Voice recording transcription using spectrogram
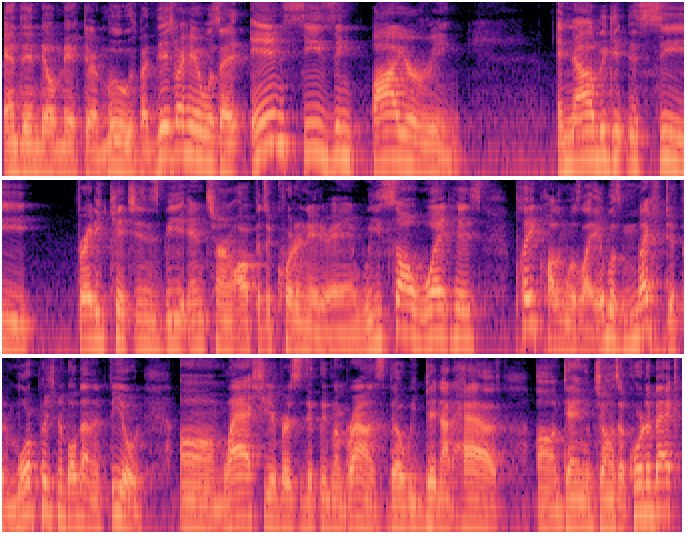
and then they'll make their moves. But this right here was an in-season firing. And now we get to see Freddie Kitchens be interim offensive coordinator. And we saw what his play calling was like. It was much different, more pushing the ball down the field um, last year versus the Cleveland Browns, though we did not have um, Daniel Jones at quarterback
